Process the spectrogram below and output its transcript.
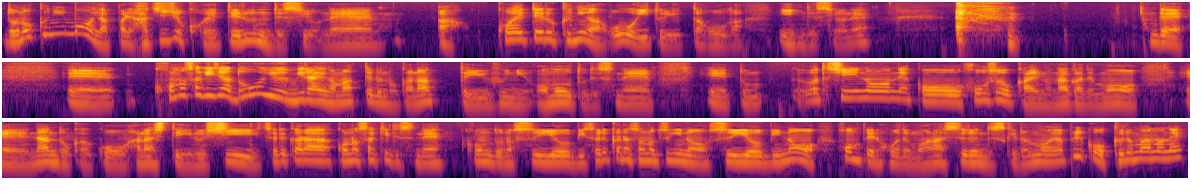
どの国もやっぱり80超えてるんですよね。あ、超えてる国が多いと言った方がいいんですよね。で、えー、この先じゃあどういう未来が待ってるのかなっていうふうに思うとですね、えーと、私のねこう放送回の中でも、えー、何度かこう話しているしそれからこの先ですね今度の水曜日それからその次の水曜日の本編の方でもお話しするんですけどもやっぱりこう車のね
